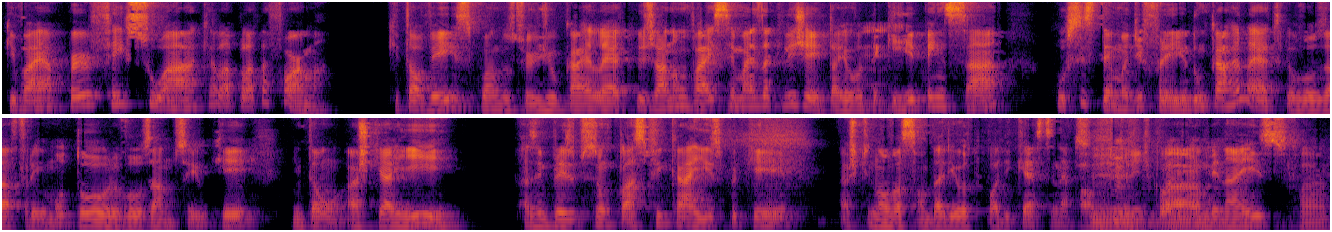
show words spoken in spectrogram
que vai aperfeiçoar aquela plataforma que talvez quando surgir o carro elétrico já não vai ser mais daquele jeito. Aí eu vou ter que repensar o sistema de freio de um carro elétrico. Eu vou usar freio motor, eu vou usar não sei o quê. Então, acho que aí as empresas precisam classificar isso, porque acho que inovação daria outro podcast, né, Paulo? Sim, a gente claro, pode combinar isso. Claro.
